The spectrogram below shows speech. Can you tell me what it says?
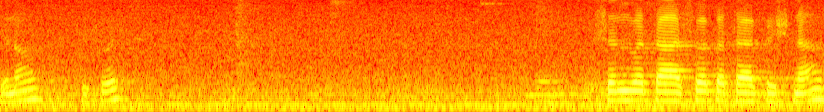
You know this word? Sanvata, Swakata, Krishna,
